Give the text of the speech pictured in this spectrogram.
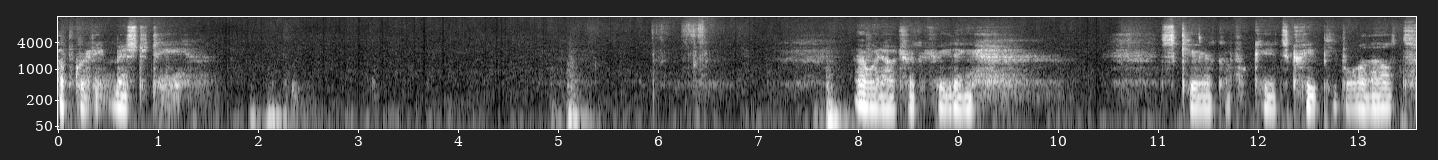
upgrading Mr. T. I went out trick or treating. scared a couple kids, creep people out.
